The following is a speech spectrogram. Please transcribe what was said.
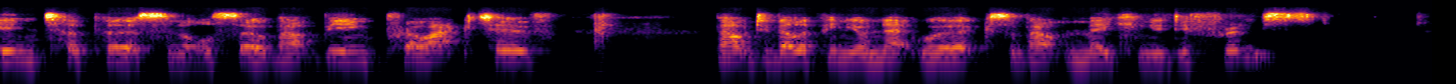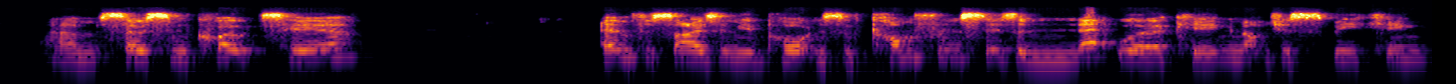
interpersonal. So about being proactive, about developing your networks, about making a difference. Um, so some quotes here emphasizing the importance of conferences and networking, not just speaking,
